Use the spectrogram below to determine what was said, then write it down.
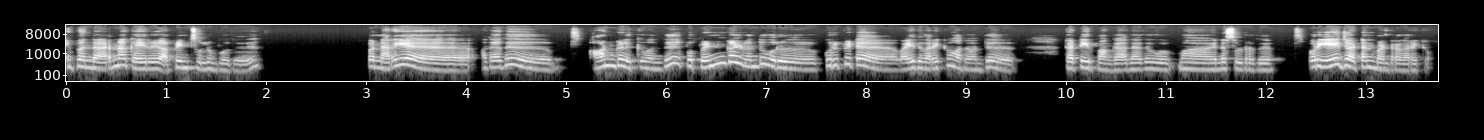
இப்போ இந்த அருணா கயிறு அப்படின்னு சொல்லும்போது, இப்போ நிறைய அதாவது ஆண்களுக்கு வந்து இப்போ பெண்கள் வந்து ஒரு குறிப்பிட்ட வயது வரைக்கும் அதை வந்து கட்டியிருப்பாங்க. அதாவது என்ன சொல்றது? ஒரு ஏஜ் அட்டன் பண்ற வரைக்கும்.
